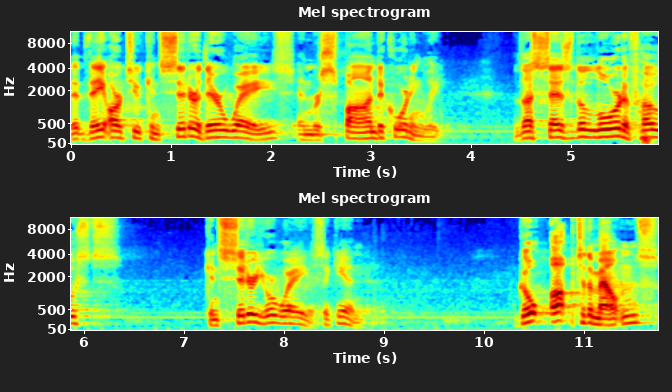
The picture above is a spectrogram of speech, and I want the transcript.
that they are to consider their ways and respond accordingly. Thus says the Lord of hosts Consider your ways again. Go up to the mountains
